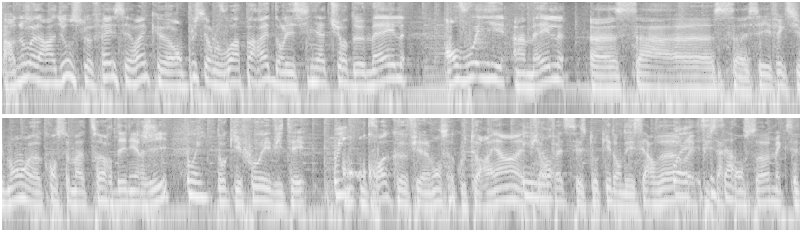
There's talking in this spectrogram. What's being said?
Alors nous à la radio on se le fait et c'est vrai qu'en plus on le voit apparaître dans les signatures de mail. Envoyer un mail, euh, ça, euh, ça- c'est effectivement consommateur d'énergie. Oui. Donc il faut éviter. Oui. On, on croit que finalement ça coûte rien et, Et puis en fait c'est stocké dans des serveurs Ouais, et puis ça, ça. consomme, etc.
